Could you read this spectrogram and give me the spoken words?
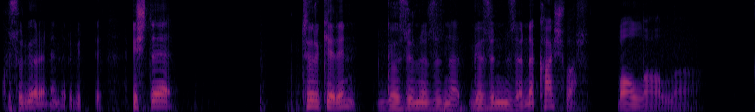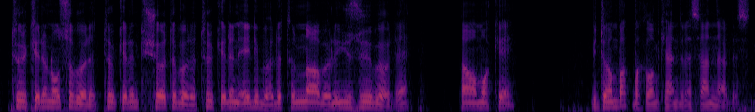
Kusur görenindir bitti. İşte Türker'in gözünün üzerinde, gözünün üzerinde kaş var. Allah Allah. Türker'in osu böyle, Türker'in tişörtü böyle, Türker'in eli böyle, tırnağı böyle, yüzüğü böyle. Tamam okey. Bir dön bak bakalım kendine sen neredesin?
